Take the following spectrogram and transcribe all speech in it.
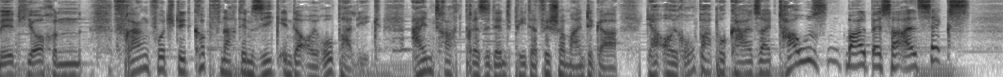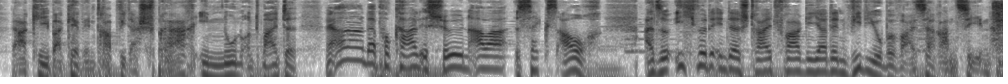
Mit Jochen. Frankfurt steht Kopf nach dem Sieg in der Europa League. Eintracht-Präsident Peter Fischer meinte gar, der Europapokal sei tausendmal besser als Sex. Ja, Keeper Kevin Trapp widersprach ihm nun und meinte, ja, der Pokal ist schön, aber Sex auch. Also ich würde in der Streitfrage ja den Videobeweis heranziehen.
